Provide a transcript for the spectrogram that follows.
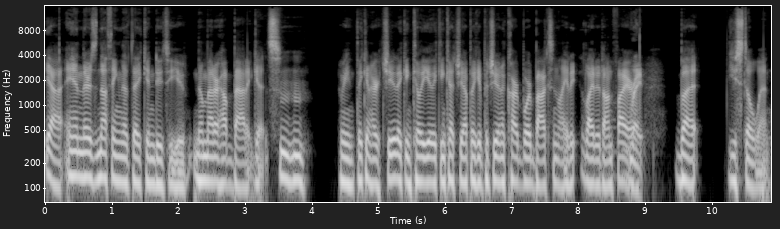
yeah, and there's nothing that they can do to you, no matter how bad it gets. hmm I mean, they can hurt you, they can kill you, they can cut you up, they can put you in a cardboard box and light it, light it on fire. Right. But you still win.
